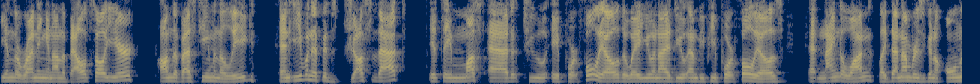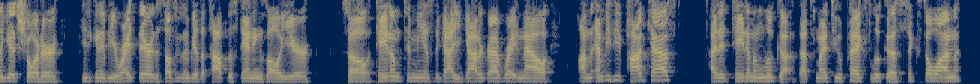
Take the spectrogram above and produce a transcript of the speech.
in the running and on the ballots all year on the best team in the league. And even if it's just that, it's a must add to a portfolio the way you and I do MVP portfolios at nine to one. Like that number is going to only get shorter. He's going to be right there. The Celtics are going to be at the top of the standings all year. So Tatum to me is the guy you got to grab right now. On the MVP podcast, I did Tatum and Luka. That's my two picks. Luka six to one. A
